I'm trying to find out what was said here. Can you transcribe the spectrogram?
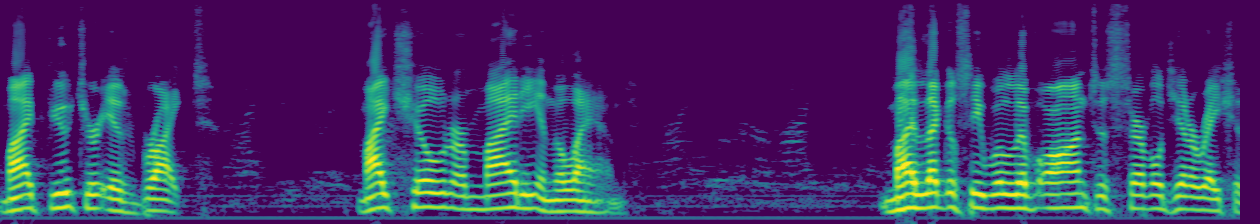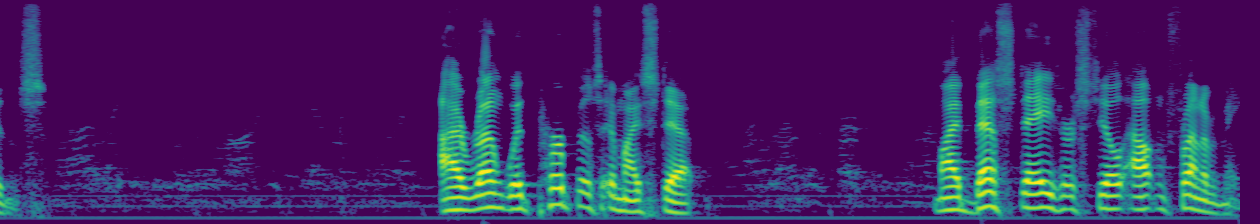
My future is bright. My children are mighty in the land. My legacy will live on to several generations. I run with purpose in my step. My best days are still out in front of me.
